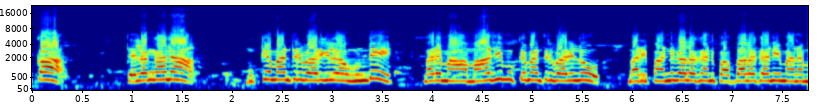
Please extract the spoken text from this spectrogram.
ఒక తెలంగాణ ముఖ్యమంత్రి వారిలో ఉండి మరి మా మాజీ ముఖ్యమంత్రి వారిలు మరి పండుగలు కానీ పబ్బాలు కానీ మనం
